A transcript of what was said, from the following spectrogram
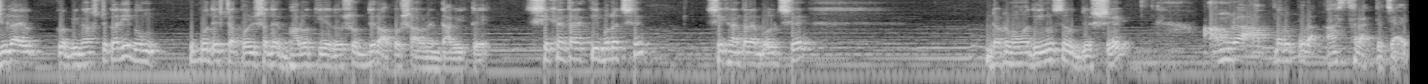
জুলাই ঐক্য বিনষ্টকারী এবং উপদেষ্টা পরিষদের ভারতীয় দোসরদের অপসারণের দাবিতে। সেখানে তারা কি বলেছে? সেখানে তারা বলছে, ডক্টর মোহাম্মদ ইউনুসের উদ্দেশ্যে, আমরা আপনার উপর আস্থা রাখতে চাই।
